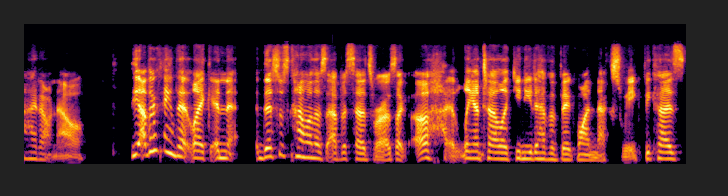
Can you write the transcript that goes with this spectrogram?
I don't know. The other thing that like, and this was kind of one of those episodes where I was like, oh, Atlanta, like you need to have a big one next week because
